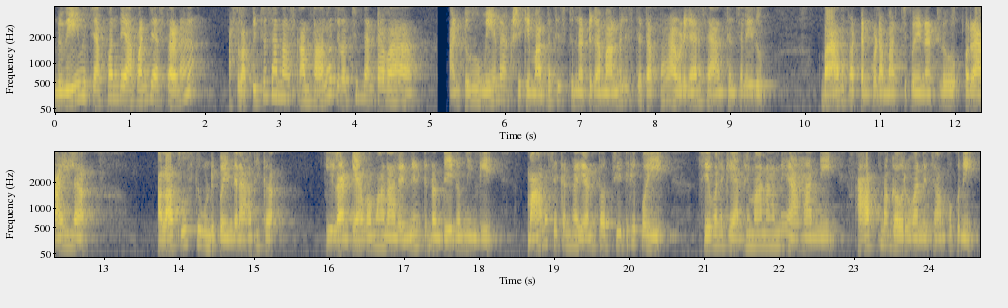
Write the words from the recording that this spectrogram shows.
నువ్వేమి చెప్పంది ఆ పని చేస్తాడా? అసలు ఆ పిచ్చి సన్నాసుకు అంత ఆలోచన వచ్చిందంటావా? అంటూ మీనాక్షికి మద్దతిస్తున్నట్టుగా మందలిస్తే తప్ప ఆవిడ గారు శాంతించలేదు. బాధపడటం కూడా మర్చిపోయినట్లు రాయిలా అలా చూస్తూ ఉండిపోయింది రాధిక. ఇలాంటి అవమానాలన్నింటినో దిగమింగి మానసికంగా ఎంతో చితికిపోయి చివరికి అభిమానాన్ని ఆహాన్ని ఆత్మగౌరవాన్ని చంపుకుని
